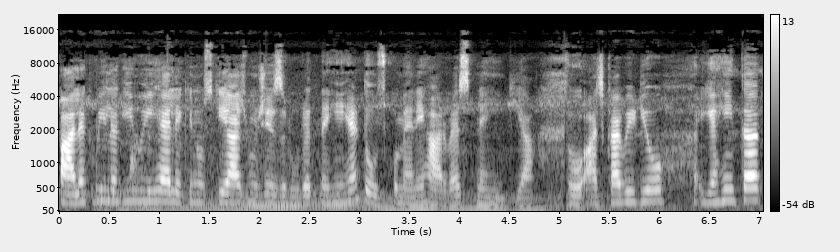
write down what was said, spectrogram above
पालक भी लगी हुई है, लेकिन उसकी आज मुझे ज़रूरत नहीं है तो उसको मैंने हार्वेस्ट नहीं किया। तो आज का वीडियो यहीं तक।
